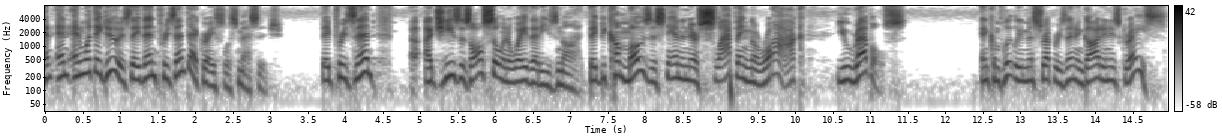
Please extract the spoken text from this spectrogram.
and, and, and what they do is they then present that graceless message. They present a Jesus also in a way that he's not. They become Moses standing there slapping the rock, you rebels, and completely misrepresenting God and his grace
